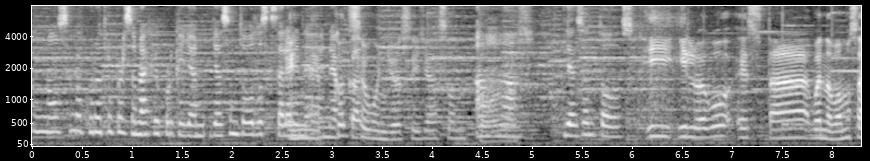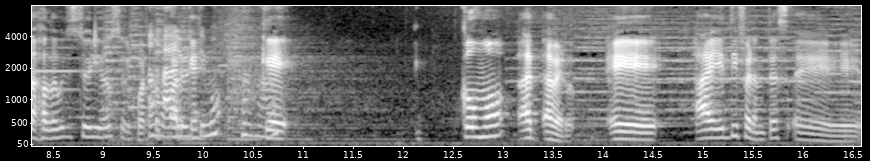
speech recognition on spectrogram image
ya no se me ocurre otro personaje porque ya, ya son todos los que salen En en, en Epcot, Epcot. según yo, sí, ya son Ajá. Ya son todos. Y, y luego está, bueno, vamos a Hollywood Studios, el cuarto Ajá, el parque. último. Ajá. Que, como, a, a ver, eh, hay diferentes eh,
